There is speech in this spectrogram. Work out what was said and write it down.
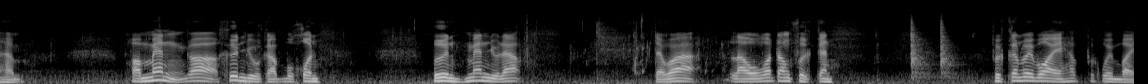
นะครับ ความแม่นก็ขึ้นอยู่กับบุคคล ปืนแม่นอยู่แล้ว แต่ว่าเราก็ต้องฝึกกัน ฝึกกันบ่อยๆครับ ฝึกบ่อย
